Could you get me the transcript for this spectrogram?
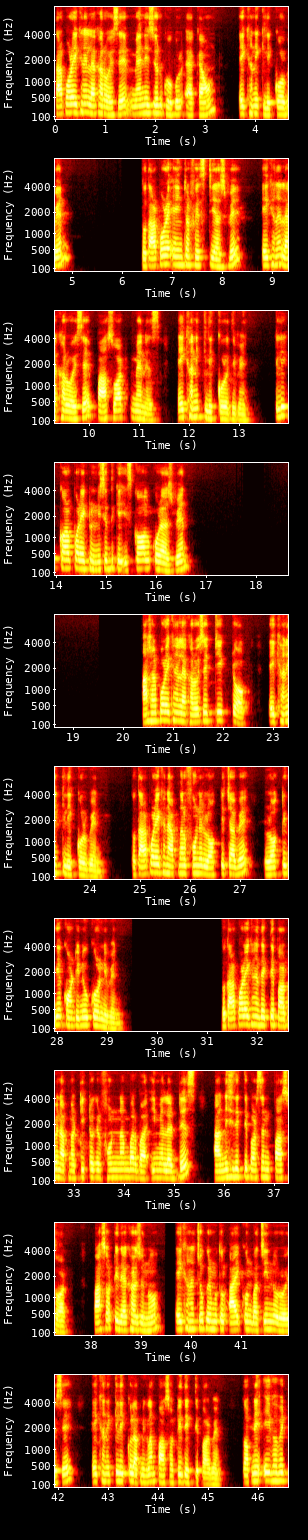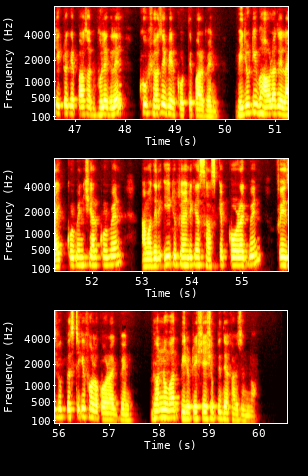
তারপরে এখানে লেখা রয়েছে ম্যানেজ ইউর গুগল অ্যাকাউন্ট এইখানে ক্লিক করবেন। তো তারপরে এই ইন্টারফেসটি আসবে। এইখানে লেখা রয়েছে পাসওয়ার্ড ম্যানেজ এইখানে ক্লিক করে দিবেন। ক্লিক করার পরে একটু নিচের দিকে স্ক্রল করে আসবেন। আসার পর এখানে লেখা রয়েছে টিকটক এইখানে ক্লিক করবেন। তো তারপর এখানে আপনার ফোনের লকটি চাবে। লকটি দিয়ে কন্টিনিউ করে নেবেন। তো তারপরে এখানে দেখতে পারবেন আপনার টিকটকের ফোন নাম্বার বা ইমেল অ্যাড্রেস আর নিচে দেখতে পারছেন পাসওয়ার্ড পাসওয়ার্ডটি দেখার জন্য এইখানে চোখের মতো আইকন বা চিহ্ন রয়েছে, এইখানে ক্লিক করলে আপনি গেলাম পাসওয়ার্ডটি দেখতে পারবেন। তো আপনি এইভাবে টিকটকের পাসওয়ার্ড ভুলে গেলে খুব সহজেই বের করতে পারবেন। ভিডিওটি ভালো লাগলে লাইক করবেন শেয়ার করবেন। আমাদের ইউটিউব চ্যানেলটিকে সাবস্ক্রাইব করে রাখবেন ফেসবুক পেজটিকে ফলো করে রাখবেন। ধন্যবাদ, ভিডিওটি শেষ অবধি দেখার জন্য।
